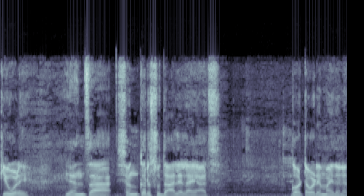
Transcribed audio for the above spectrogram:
किवळे यांचा शंकर सुद्धा आलेला आहे आज. गोटावडे मैदानात.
